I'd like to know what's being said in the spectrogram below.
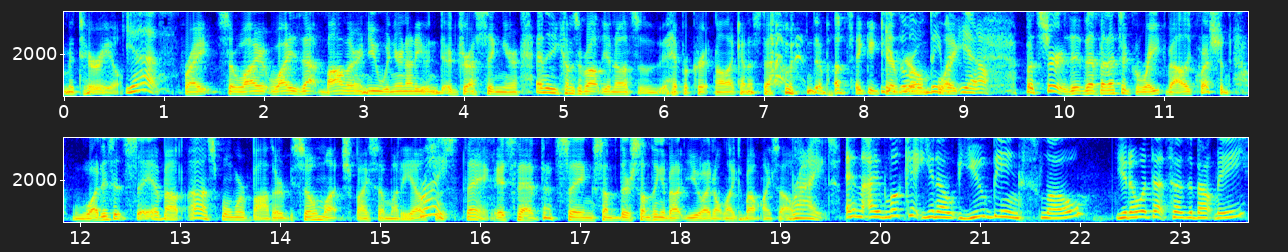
material. Yes. Right. So why why is that bothering you when you're not even addressing your? And then he comes about you know it's a hypocrite and all that kind of stuff and about taking care of your own deeper, plank. yeah. But sure, th- that, but that's a great valid question. What does it say about us when we're bothered so much by somebody else's Right. thing? It's that that's saying some there's something about you I don't like about myself. Right. And I look at, you know, you being slow, you know what that says about me?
